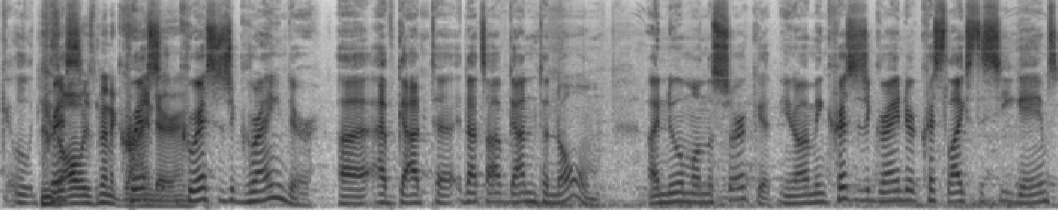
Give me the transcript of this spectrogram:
Chris, He's always been a Chris- grinder. Chris is a grinder. Uh, I've got to, that's how I've gotten to know him. I knew him on the circuit. You know, I mean, Chris is a grinder. Chris likes to see games.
